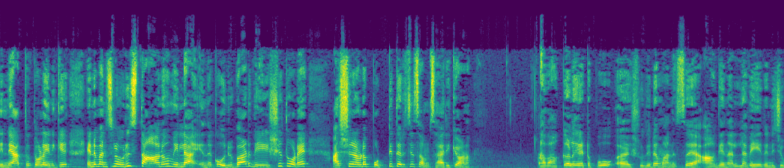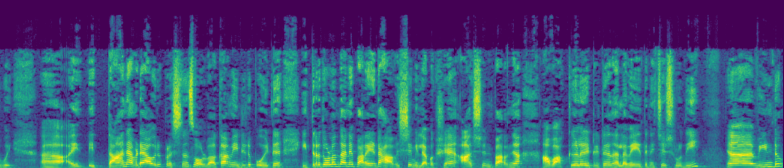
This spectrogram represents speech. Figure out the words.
നിന്നെ അത്രത്തോളം എനിക്ക് എന്റെ മനസ്സിൽ ഒരു സ്ഥാനവും ഇല്ല എന്നൊക്കെ ഒരുപാട് ദേഷ്യത്തോടെ അശ്വിൻ അവിടെ പൊട്ടിത്തെറിച്ച് സംസാരിക്കുവാണ്. ആ വാക്കുകൾ കേട്ടപ്പോൾ ശ്രുതിയുടെ മനസ്സ് ആകെ നല്ല വേദനിച്ചു പോയി. താൻ അവിടെ ആ ഒരു പ്രശ്നം സോൾവ് ആക്കാൻ വേണ്ടിയിട്ട് പോയിട്ട് ഇത്രത്തോളം തന്നെ പറയേണ്ട ആവശ്യമില്ല. പക്ഷേ അശ്വിൻ പറഞ്ഞ ആ വാക്കുകൾ കേട്ടിട്ട് നല്ല വേദനിച്ച ശ്രുതി വീണ്ടും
